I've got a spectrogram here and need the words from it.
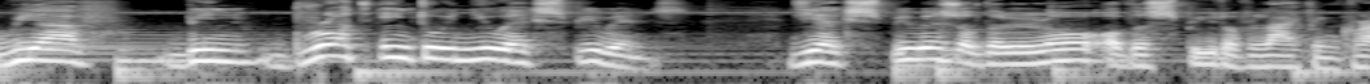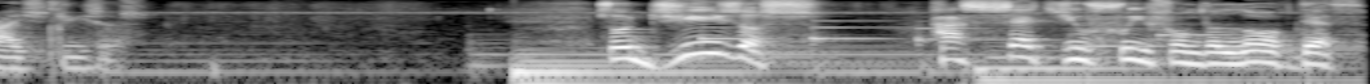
we have been brought into a new experience the experience of the law of the Spirit of life in Christ Jesus. So, Jesus has set you free from the law of death,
